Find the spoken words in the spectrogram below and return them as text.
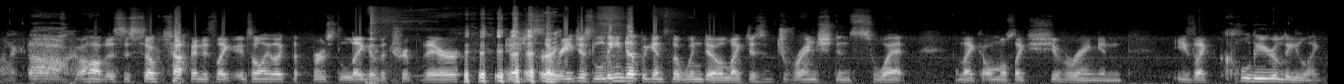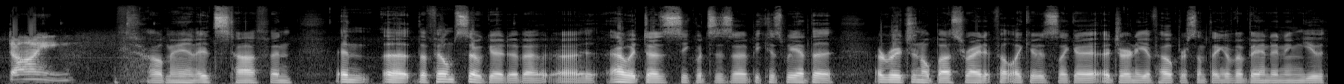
we're like, oh, oh, this is so tough, and it's like it's only like the first leg of the trip there, and just Right. he just leaned up against the window, like just drenched in sweat, and like almost like shivering, and he's like clearly like dying. Oh man, it's tough, and and uh, the film's so good about uh, how it does sequences. Uh, because we had the original bus ride, it felt like it was like a, a journey of hope or something of abandoning youth,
